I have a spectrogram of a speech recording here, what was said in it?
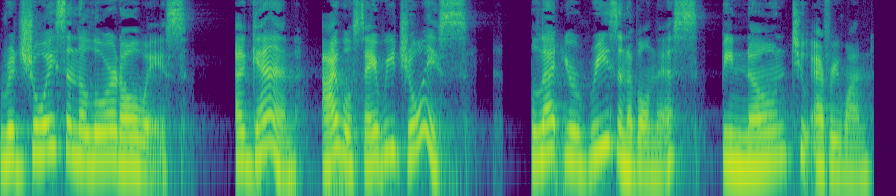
Rejoice in the Lord always. Again, I will say rejoice. Let your reasonableness be known to everyone.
